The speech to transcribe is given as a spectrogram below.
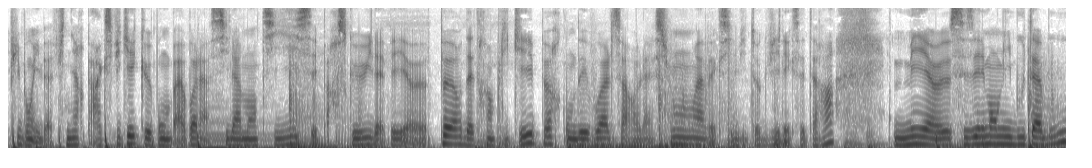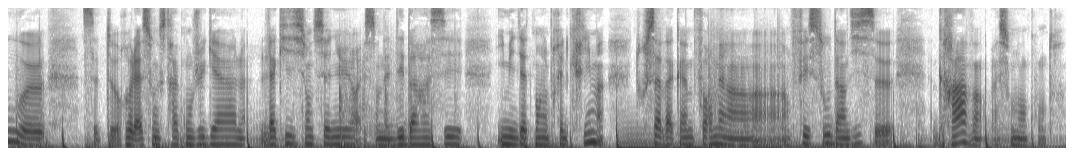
Puis bon, il va finir par expliquer que bon bah voilà, s'il a menti, c'est parce qu'il avait euh, peur d'être impliqué, peur qu'on dévoile sa relation avec Sylvie Tocqueville, etc. Mais euh, ces éléments mis bout à bout, euh, cette relation extra-conjugale, l'acquisition de cyanure et s'en être débarrassé immédiatement après le crime, tout ça va quand même former un, faisceau d'indices graves à son encontre.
